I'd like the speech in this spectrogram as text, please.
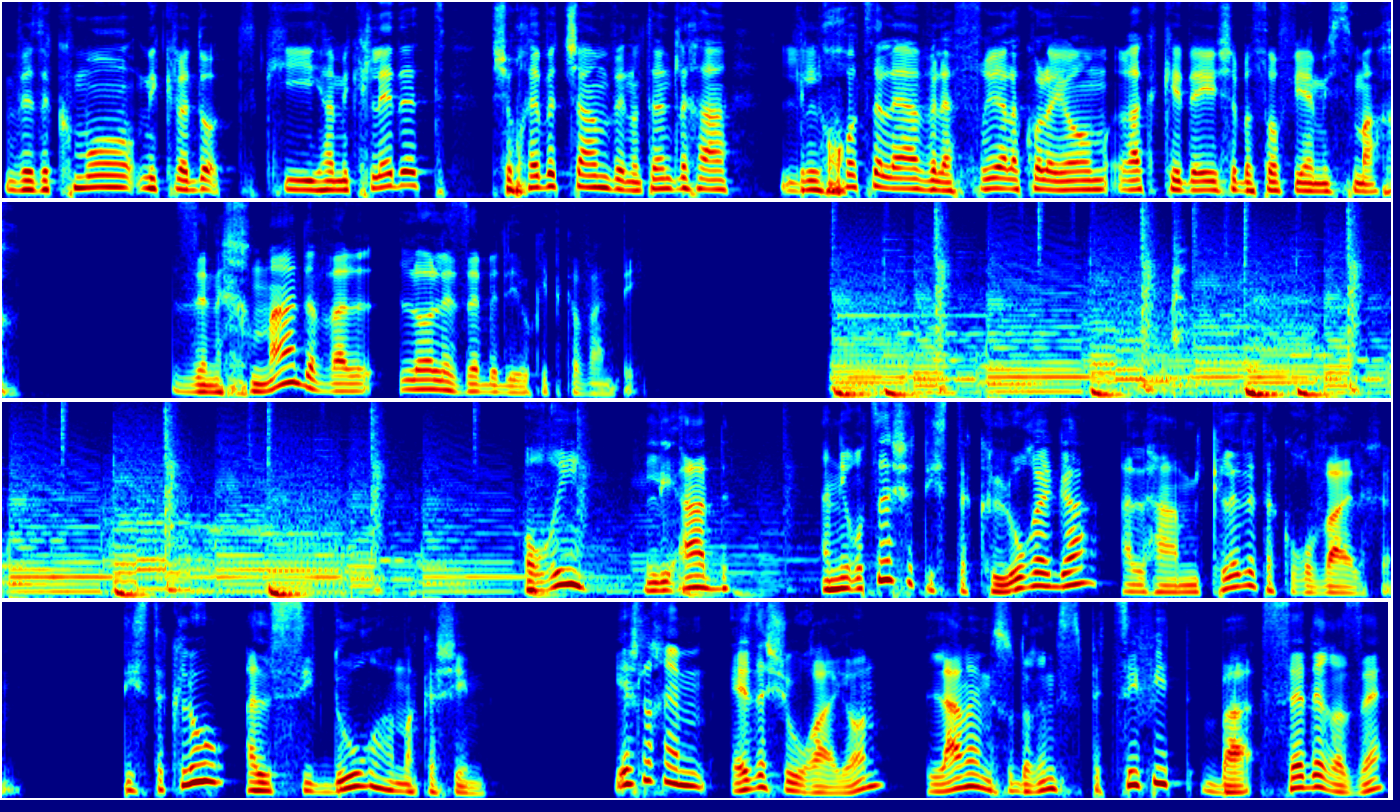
וזה כמו מקלדות, כי המקלדת שוכבת שם ונותנת לך ללחוץ עליה ולהפריע לה כל היום רק כדי שבסוף יהיה מסמך. זה נחמד, אבל לא לזה בדיוק התכוונתי. אורי, ליעד, אני רוצה שתסתכלו רגע על המקלדת הקרובה אליכם. תסתכלו על סידור המקשים. יש לכם איזשהו רעיון למה הם מסודרים ספציפית בסדר הזה,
